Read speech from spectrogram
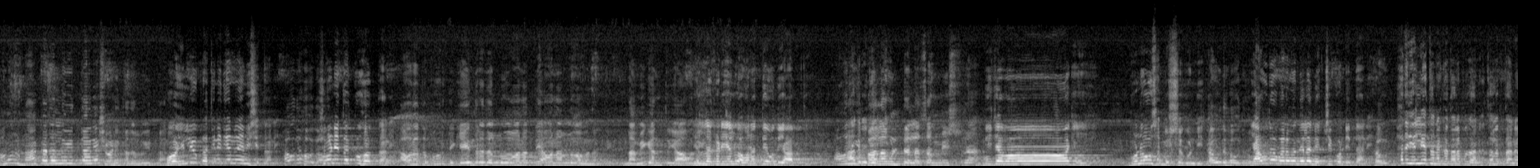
ಅವನು ನಾಕದಲ್ಲೂ ಇದ್ದಾನೆ ಶೋಣಿತದಲ್ಲೂ ಇದ್ದಾನೆ. ಓ ಇಲ್ಲಿಯೂ ಪ್ರತಿನಿಧಿಯನ್ನು ನೇಮಿಸಿದ್ದಾನೆ. ಹೌದು ಹೌದು ಶೋಣಿತಕ್ಕೂ ಹೋಗ್ತಾನೆ. ಅವನದ್ದು ಪೂರ್ತಿ ಕೇಂದ್ರದಲ್ಲೂ ಅವನದ್ದೇ ಅವನಲ್ಲೂ ಅವನದ್ದೇ. ನಮಗಂತೂ ಯಾವುದು ಎಲ್ಲ ಕಡೆಯಲ್ಲೂ ಅವನದ್ದೇ ಒಂದು ವ್ಯಾಪ್ತಿ. ಅವನಿಗೆ ಫಲ ಉಂಟಲ್ಲ ಸಮ್ಮಿಶ್ರ? ನಿಜವಾಗಿ ಗುಣವು ಸಮ್ಮಿಶ್ರಗೊಂಡಿದೆ. ಹೌದು ಹೌದು. ಯಾವುದೋ ಬಲವನ್ನೆಲ್ಲ ನೆಚ್ಚಿಕೊಂಡಿದ್ದಾನೆ. ಹೌದು. ಅದು ಎಲ್ಲಿಯ ತನಕ ತಲುಪದಾನೆ ತಲುಪ್ತಾನೆ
